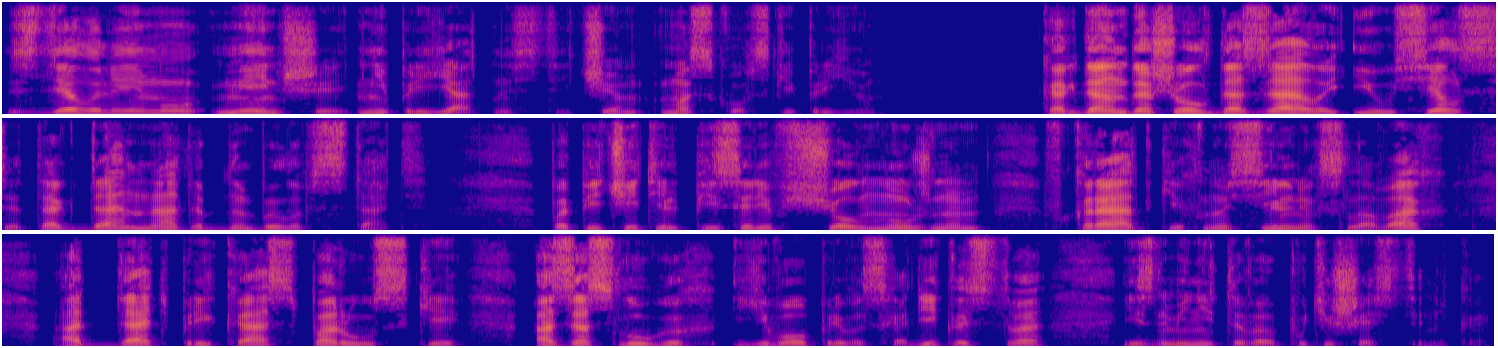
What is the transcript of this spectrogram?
сделали ему меньше неприятностей, чем московский прием. Когда он дошел до зала и уселся, тогда надобно было встать. Попечитель Писарев счел нужным в кратких, но сильных словах отдать приказ по-русски о заслугах его превосходительства и знаменитого путешественника.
